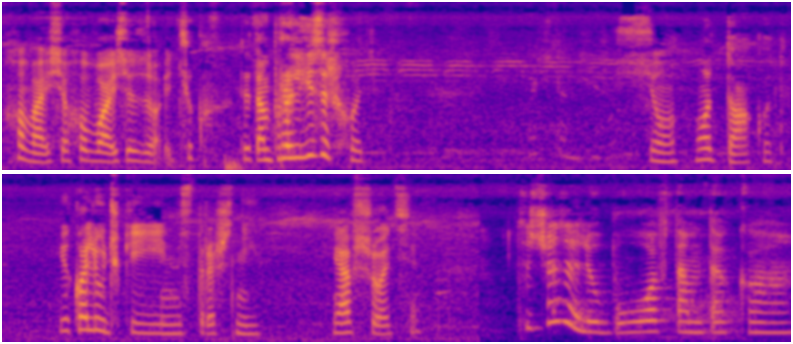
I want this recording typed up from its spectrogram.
Ховайся, ховайся, зайчик. Ти там пролізеш хоч? Все, отак от. І колючки їй не страшні. Я в шоці. Це що за любов там така?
